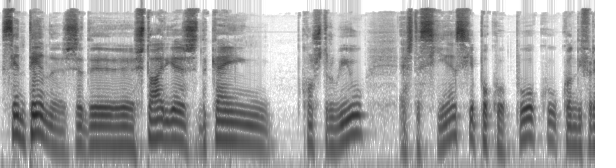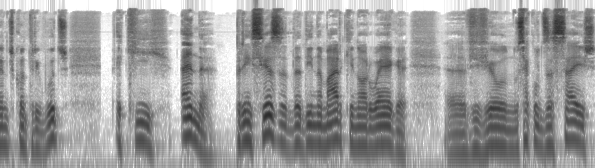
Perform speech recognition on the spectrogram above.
centenas de histórias de quem construiu esta ciência, pouco a pouco, com diferentes contributos. Aqui, Ana, princesa da Dinamarca e Noruega, uh, viveu no século XVI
